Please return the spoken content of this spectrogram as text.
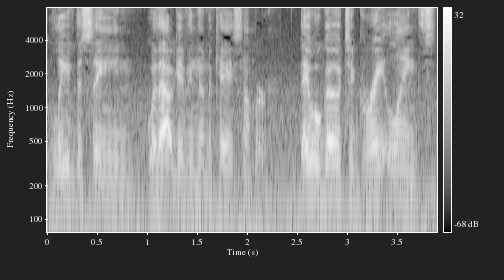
leave the scene without giving them a case number. They will go to great lengths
